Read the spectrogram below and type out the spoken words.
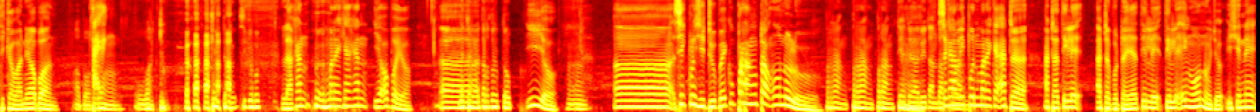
digawane apa? Apa? Tank. Waduh. Gitu Lah kan mereka kan ya apa ya? Eh, negara tertutup. iya. Heeh. Eh siklus hidupnya iku perang tok ngono lho. Perang, perang, perang. Tiada Nah, hari tanpa Sekalipun mereka ada ada tilik ada budaya tilik tilike ngono, Cuk. Isine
